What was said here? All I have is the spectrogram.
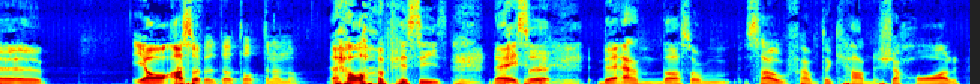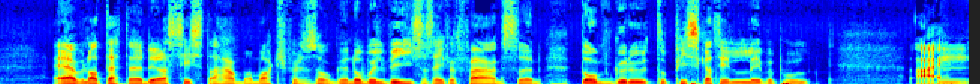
Eh, ja, alltså av Tottenham då. Ja, precis. Nej, så det enda som Southampton kanske har är väl att detta är deras sista hemmamatch för säsongen. De vill visa sig för fansen. De går ut och piskar till Liverpool. Nej, Mm,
